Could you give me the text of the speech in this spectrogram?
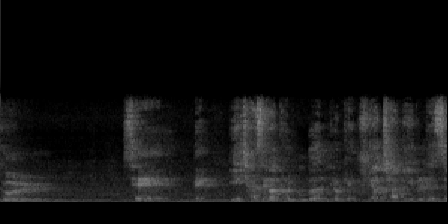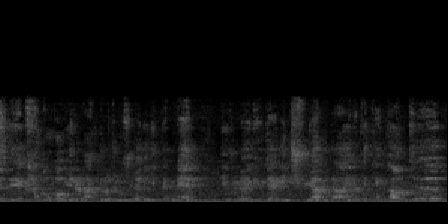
둘, 셋, 넷. 이 자세가 결국은 이렇게 후려차기를 했을 때의 가동 범위를 만들어주는 훈련이기 때문에 이 훈련이 굉장히 중요합니다. 이렇게 ten 카운트,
